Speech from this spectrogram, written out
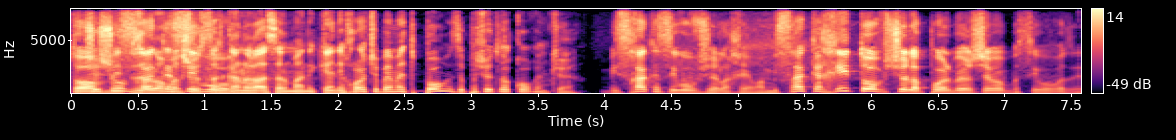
טוב, ששוב, זה משחק לא אומר שהוא הסיבוב. שחקן רע, סלמני, כן? יכול להיות שבאמת פה זה פשוט לא קורה. כן. משחק הסיבוב שלכם. המשחק הכי טוב של הפועל באר שבע בסיבוב הזה.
